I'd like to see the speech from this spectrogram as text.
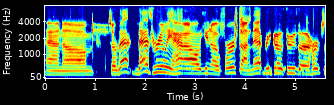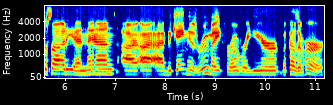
And um, so that that's really how you know. First, I met Rico through the Herp Society, and then I, I, I became his roommate for over a year because of her.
